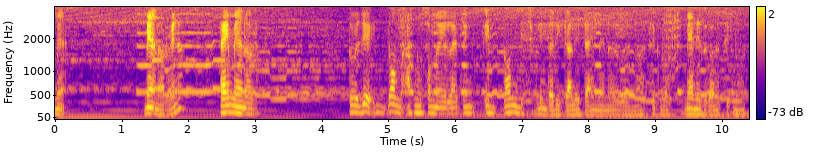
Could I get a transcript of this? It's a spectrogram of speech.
म्या म्यानर होइन? टाइम म्यानर तपाईँ चाहिँ एकदम आफ्नो समयलाई चाहिँ एकदम डिसिप्लिन तरिकाले टाइम म्यानेज गर्न सिक्नुहोस् म्यानेज गर्न सिक्नुहोस्।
